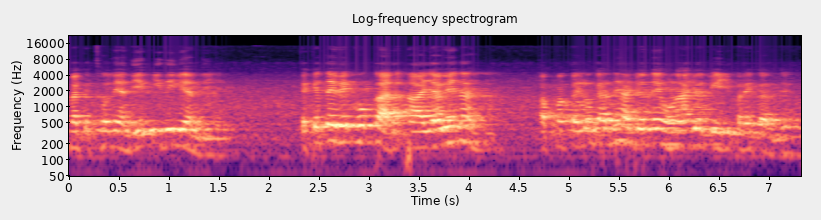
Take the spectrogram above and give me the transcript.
ਮੈਂ ਕਿੱਥੋਂ ਲਿਆਂਦੀ ਹੈ, ਕਿਹਦੀ ਲਿਆਂਦੀ ਹੈ। ਤੇ ਕਿਤੇ ਵੇਖੋ ਘਰ ਆ ਜਾਵੇ ਨਾ, ਆਪਾਂ ਪਹਿਲਾਂ ਕਹਿੰਦੇ ਅੱਜ ਉਹਨੇ ਹੁਣ ਜੋ ਚੀਜ਼ ਪਰੇ ਕਰ ਦਿਓ।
